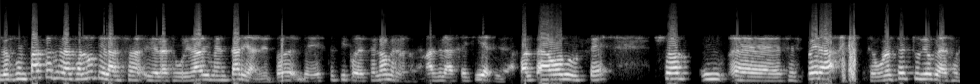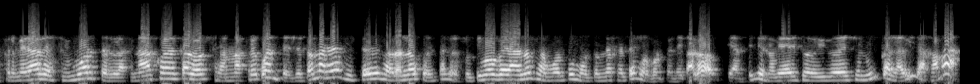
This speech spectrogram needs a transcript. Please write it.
Los impactos de la salud y de la seguridad alimentaria de, todo, de este tipo de fenómenos, además de las sequías y de la falta de agua dulce, son, mm, eh, se espera, según este estudio, que las enfermedades y muertes relacionadas con el calor serán más frecuentes. De todas maneras, ustedes habrán dado cuenta que en los últimos veranos se ha muerto un montón de gente por golpes de calor, que antes yo no había oído eso nunca en la vida, jamás.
